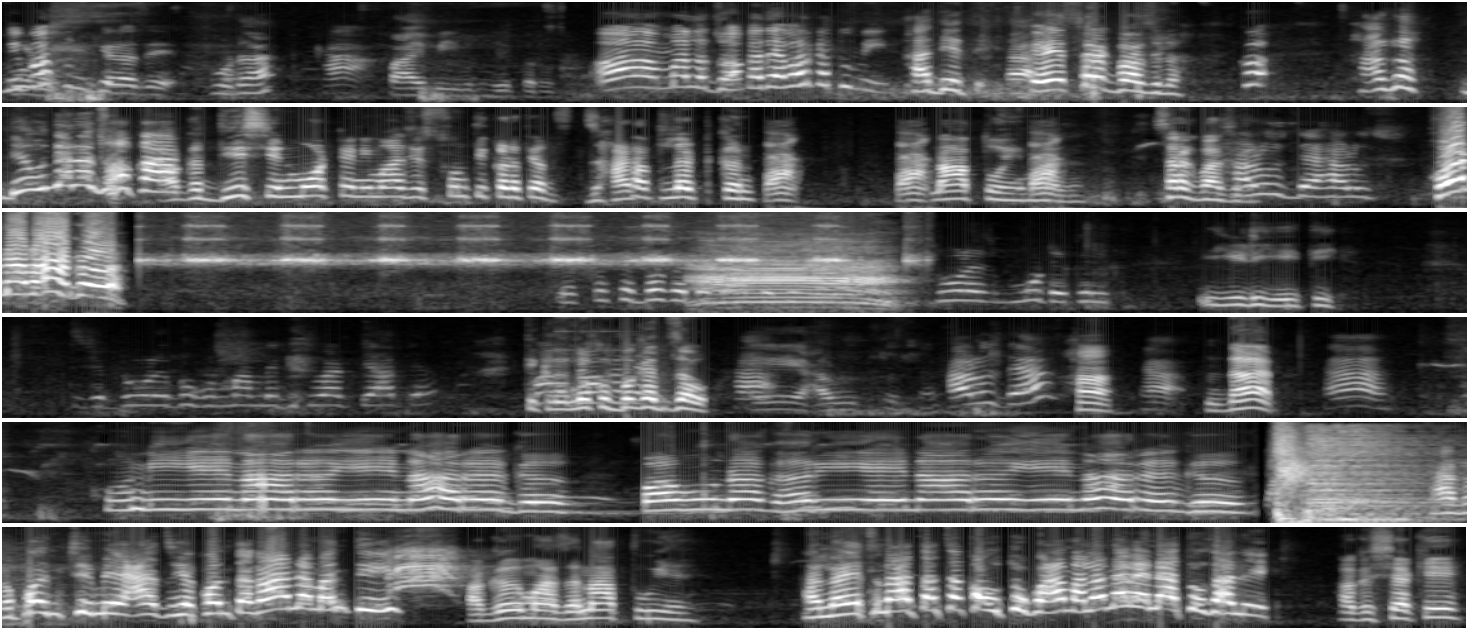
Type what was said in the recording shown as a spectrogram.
मी बसून खेळते. पाय बी हे करून. आ, मला झोका द्या बरं का तुम्ही. हा देते. ए सरक बाजूला. देऊन द्या ना झोका. अगं दिशीन मोठ्याने माझी सून तिकडे त्या झाडात लटकन. नातोय माझा. सरक बाजूला. हळूच द्या हळूच. हो ना माग कसं बघत आहे, डोळे मोठे करीत. इडी येते तिचे डोळे बघून मला भीती वाटते आता. तिकडे नको बघत जाऊ. हळूच द्या. हा. हा. दार. हा. कुणी येणार येणार ग? पाहुणा घरी येणार येणार ग? अगं पंचमी आज हे कोणतं गाणं म्हणती? अगं माझा नातू आहे. हा लयच नाताचं कौतुक आम्हाला नवे नातू झाले. अगं शाके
